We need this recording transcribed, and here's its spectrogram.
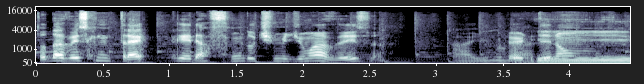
Toda vez que entrega, ele afunda o time de uma vez, velho. Aí não dá. Perderam. E-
